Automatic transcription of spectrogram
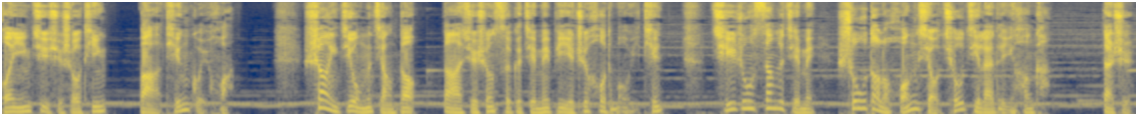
欢迎继续收听《霸天鬼话》。上一集我们讲到，大学生四个姐妹毕业之后的某一天，其中三个姐妹收到了黄小秋寄来的银行卡，但是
